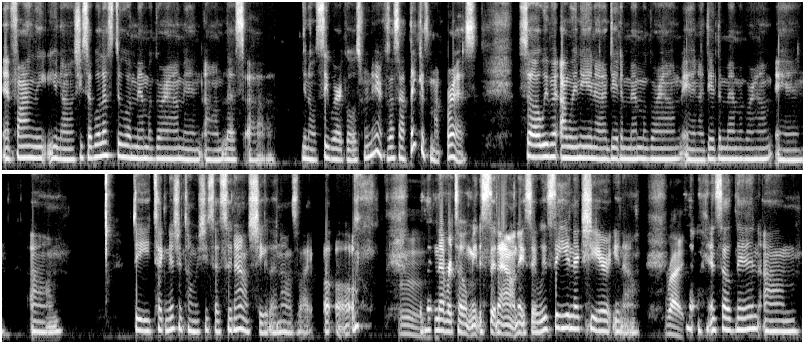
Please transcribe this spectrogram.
And finally, you know, she said, well, let's do a mammogram and um, let's, uh, you know, see where it goes from there. Because I said, I think it's my breast. So we went. I went in and I did a mammogram and I did the mammogram and um, the technician told me, she said, sit down, Sheila. And I was like, uh oh. Mm. They never told me to sit down. They said, we'll see you next year, you know. Right. And so then um,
